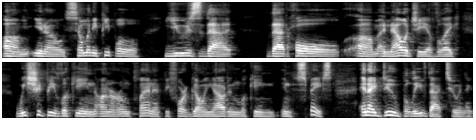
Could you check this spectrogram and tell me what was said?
Um, you know, so many people use that that whole um, analogy of like we should be looking on our own planet before going out and looking into space. And I do believe that to a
